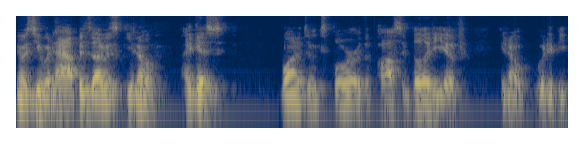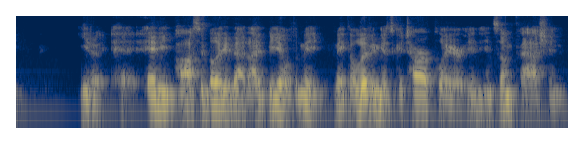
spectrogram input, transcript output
you know see what happens. I was you know I guess wanted to explore the possibility of you know would it be you know any possibility that I'd be able to make make a living as a guitar player in, in some fashion.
